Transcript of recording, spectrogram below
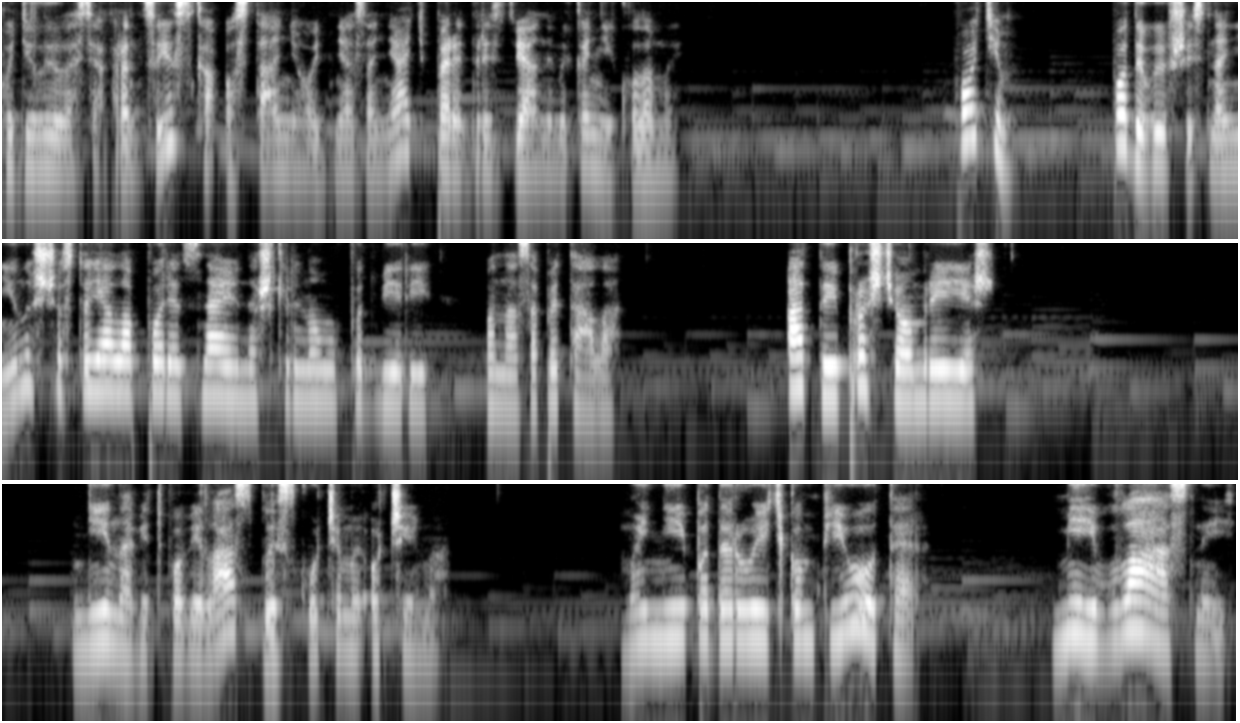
Поділилася Франциска останнього дня занять перед різдвяними канікулами. Потім Подивившись на Ніну, що стояла поряд з нею на шкільному подвір'ї, вона запитала А ти про що мрієш? Ніна відповіла з блискучими очима. Мені подарують комп'ютер, мій власний.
